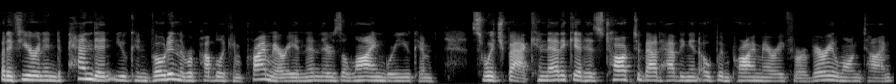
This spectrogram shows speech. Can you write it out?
but if you're an independent, you can vote in the Republican primary, and then there's a line where you can switch back. Connecticut has talked about having an open primary for a very long time.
